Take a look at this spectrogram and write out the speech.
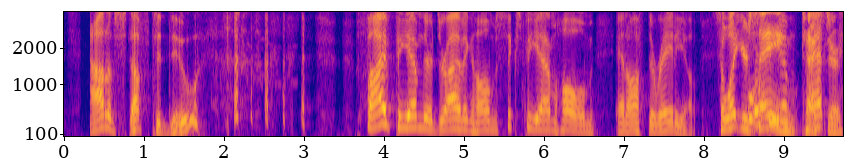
out of stuff to do. 5 p.m., they're driving home. 6 p.m., home and off the radio. So, what you're saying, Texter,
